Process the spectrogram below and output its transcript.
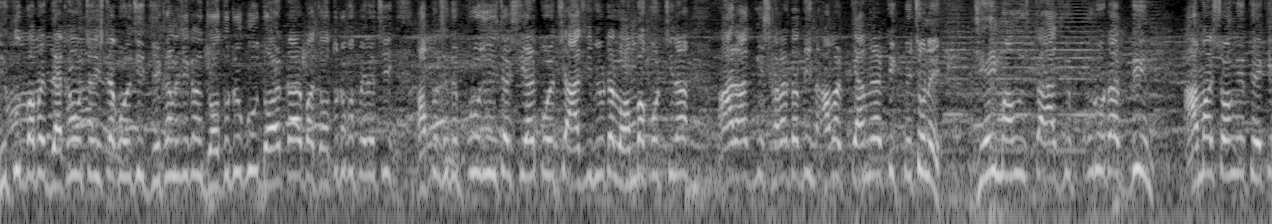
নিখুঁতভাবে দেখানোর চেষ্টা করেছি। যেখানে যেখানে যতটুকু দরকার বা যতটুকু পেরেছি আপনার সাথে পুরো জিনিসটা শেয়ার করেছি। আজকে ভিডিওটা লম্বা করছি না। আর আজকে সারাটা দিন আমার ক্যামেরার ঠিক পেছনে যেই মানুষটা আজকে পুরোটা দিন আমার সঙ্গে থেকে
